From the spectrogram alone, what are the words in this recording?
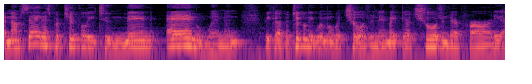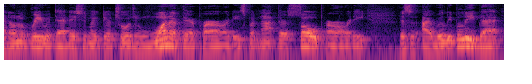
And I'm saying this particularly to men and women, because particularly women with children, they make their children their priority. I don't agree with that. They should make their children one of their priorities, but not their sole priority. This is I really believe that.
